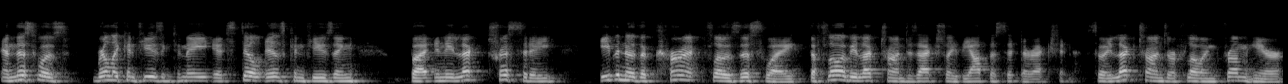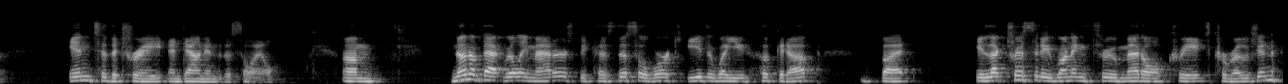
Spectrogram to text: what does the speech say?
And this was really confusing to me. It still is confusing, but in electricity, even though the current flows this way, the flow of electrons is actually the opposite direction. So electrons are flowing from here into the tree and down into the soil. Um, none of that really matters because this will work either way you hook it up, but electricity running through metal creates corrosion.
